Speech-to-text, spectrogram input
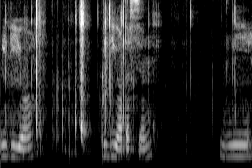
video videodasın. Vi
